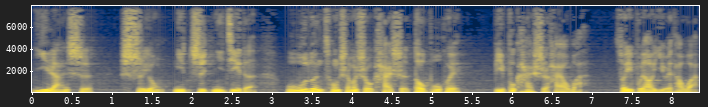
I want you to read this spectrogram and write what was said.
依然是适用。你记你记得，无论从什么时候开始都不会比不开始还要晚。所以不要以为他晚，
